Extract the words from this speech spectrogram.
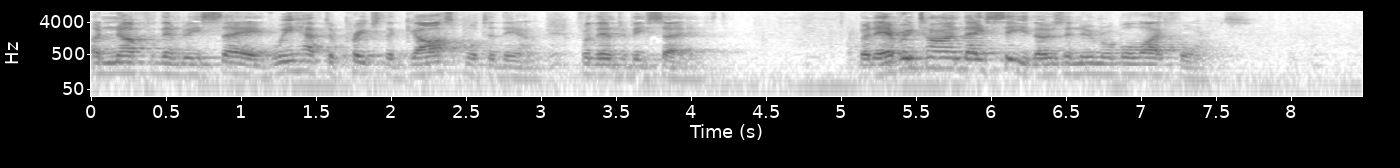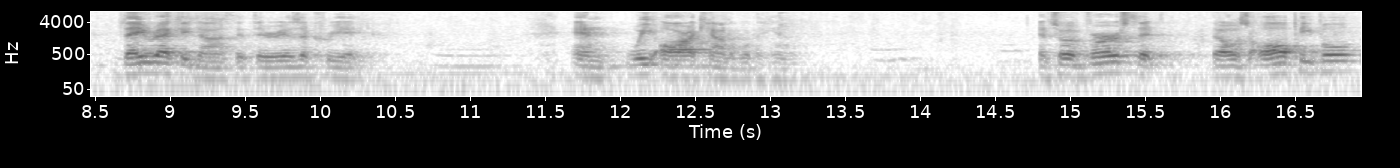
enough for them to be saved. We have to preach the gospel to them for them to be saved. But every time they see those innumerable life forms, they recognize that there is a creator. And we are accountable to him. And so a verse that almost all people,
